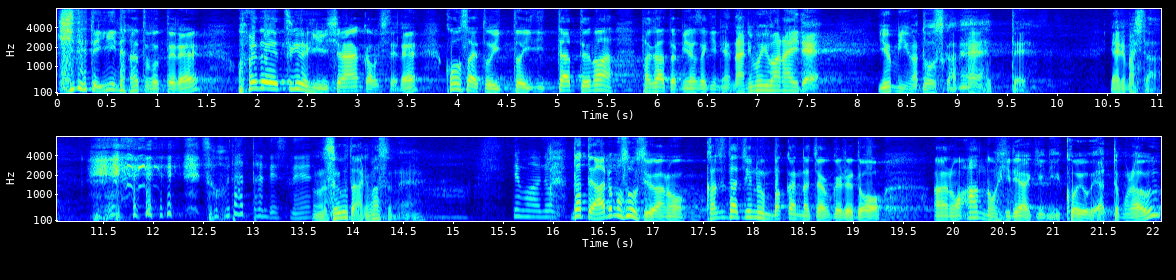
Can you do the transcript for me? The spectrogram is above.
聞いてていいなと思ってね。俺で次の日知らん顔してねコンサート行っと行ったっていうのは高畑宮崎には何も言わないでユーミンはどうですかねってやりました。そうだったんですね、うん、そういうことありますね。でもあのだってあれもそうですよ。あの風立ちぬばっかりになっちゃうけれどあの庵野秀明に声をやってもらう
